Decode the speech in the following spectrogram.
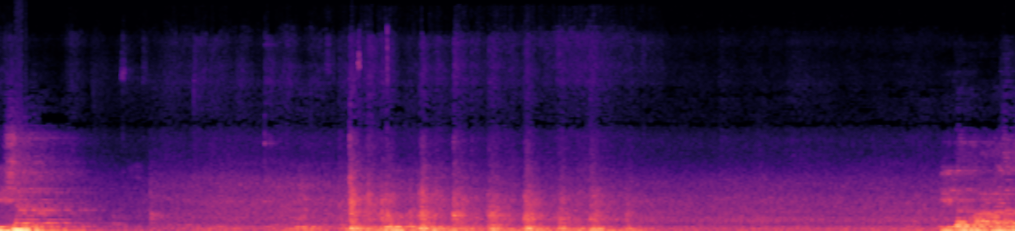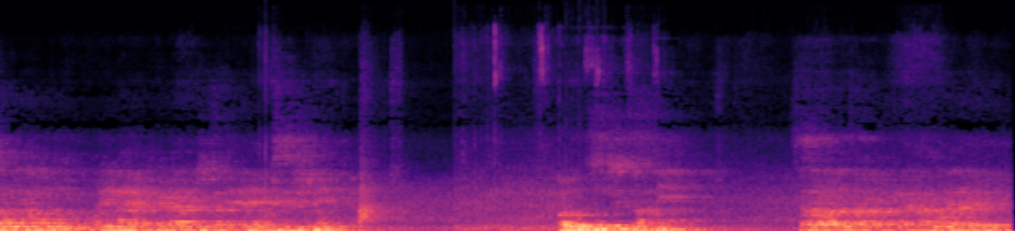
ईशान इतर मागास प्रवर्गामधून महिला या ठिकाणी आरक्षित झालेल्या आहे दुसरी अनुसूचित जाती सर्वांना चांगल्या दाखवण्यात आलेले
